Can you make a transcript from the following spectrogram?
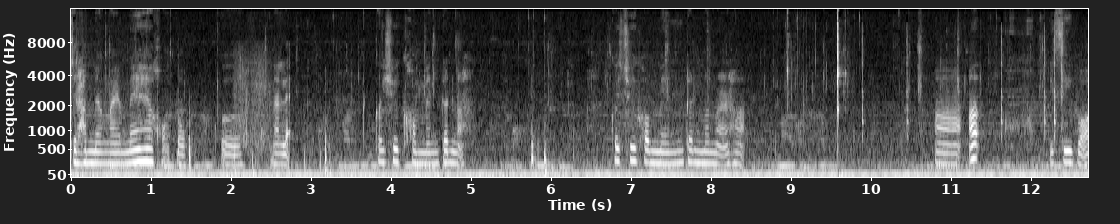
จะทำยังไงไม่ให้ของตก เออนั่นแหละ ก็ช่วยคอมเมนต์กันหน่อยก็ช่วยคอมเมนต์กันมาหน่อยฮะอ่าอะอีซี่ปะ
